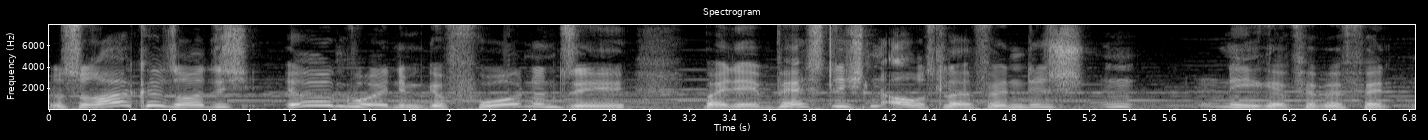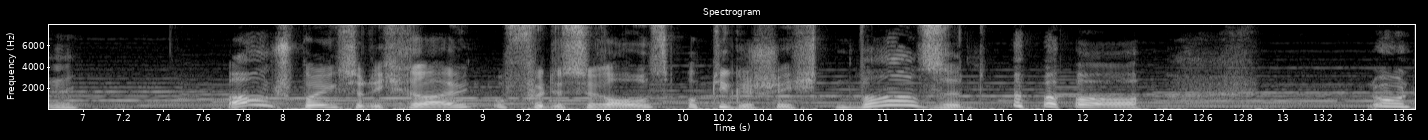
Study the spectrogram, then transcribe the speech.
Das Orakel soll sich irgendwo in dem gefrorenen See bei dem westlichen Ausläufer in den Schneegipfel befinden. Warum springst du nicht rein und findest heraus, ob die Geschichten wahr sind? Nun,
